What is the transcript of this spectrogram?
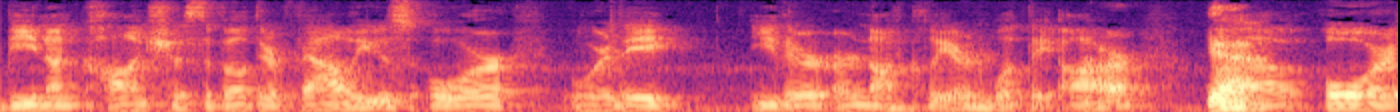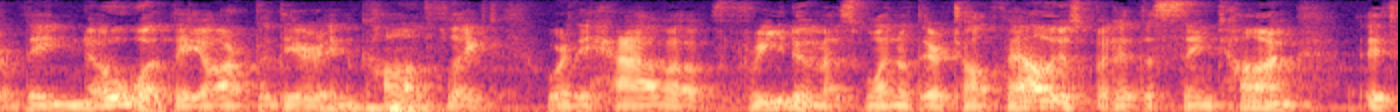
being unconscious about their values or where they either are not clear in what they are yeah. Uh, or they know what they are, but they're in conflict where they have a freedom as one of their top values, but at the same time, it,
